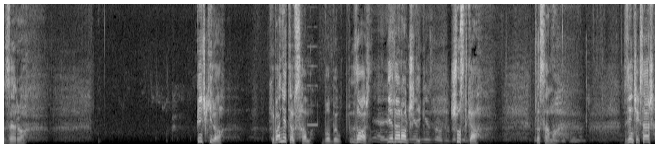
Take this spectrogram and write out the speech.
0 5 kilo. Chyba nie ten sam bo był, zobacz, jeden rocznik. szóstka. To samo. zdjęcie chcesz?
